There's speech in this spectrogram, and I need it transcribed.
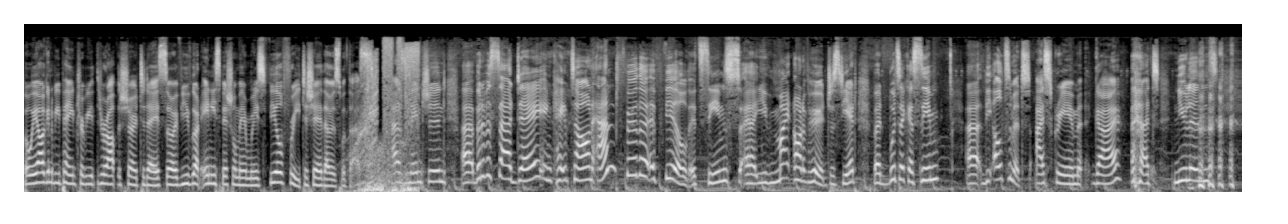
But we are going to be paying tribute throughout the show today. So if you've got any special memories, feel free to share those with us. As mentioned, a bit of a sad day in Cape Town and further afield, it seems. Uh, you might not have heard just yet, but Boeta Cassiem, uh, the ultimate ice cream guy at Newlands.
